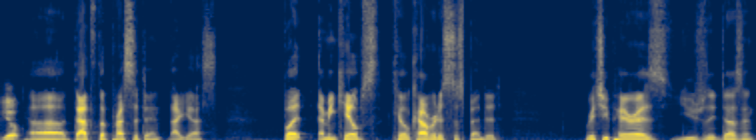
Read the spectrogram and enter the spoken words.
Yep. Uh, that's the precedent, I guess. But I mean, Caleb's, Caleb Calvert is suspended. Richie Perez usually doesn't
